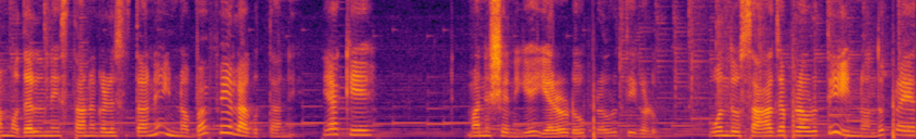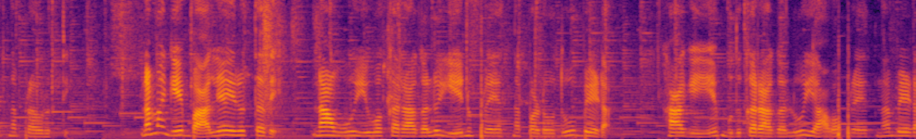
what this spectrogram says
ಮೊದಲನೇ ಸ್ಥಾನ ಗಳಿಸುತ್ತಾನೆ, ಇನ್ನೊಬ್ಬ ಫೇಲ್ ಆಗುತ್ತಾನೆ. ಯಾಕೆ? ಮನುಷ್ಯನಿಗೆ ಎರಡು ಪ್ರವೃತ್ತಿಗಳು. ಒಂದು ಸಹಜ ಪ್ರವೃತ್ತಿ, ಇನ್ನೊಂದು ಪ್ರಯತ್ನ ಪ್ರವೃತ್ತಿ. ನಮಗೆ ಬಾಲ್ಯ ಇರುತ್ತದೆ. ನಾವು ಯುವಕರಾಗಲು ಏನು ಪ್ರಯತ್ನ ಪಡೋದು ಬೇಡ. ಹಾಗೆಯೇ ಮುದುಕರಾಗಲು ಯಾವ ಪ್ರಯತ್ನ ಬೇಡ.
